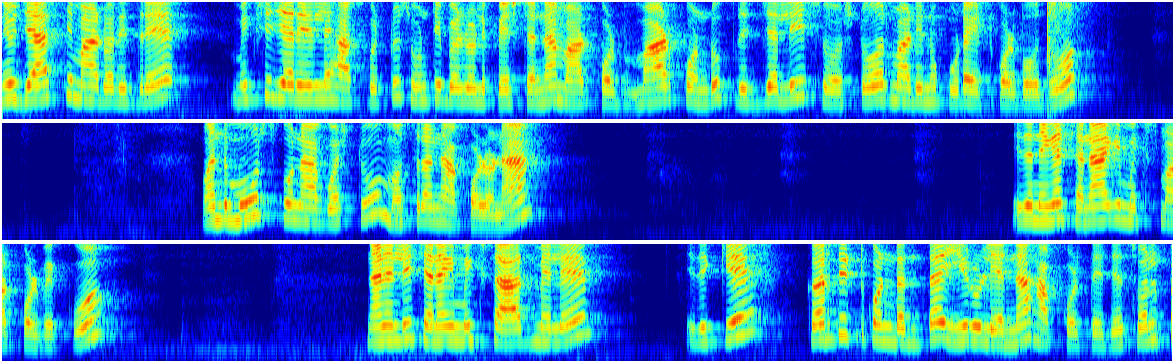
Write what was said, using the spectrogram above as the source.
ನೀವು ಜಾಸ್ತಿ ಮಾಡೋರಿದ್ದರೆ ಮಿಕ್ಸಿ ಜಾರಿಯಲ್ಲಿ ಹಾಕಿಬಿಟ್ಟು ಶುಂಠಿ ಬೆಳ್ಳುಳ್ಳಿ ಪೇಸ್ಟನ್ನು ಮಾಡ್ಕೊಳ್, ಮಾಡಿಕೊಂಡು ಫ್ರಿಜ್ಜಲ್ಲಿ ಸೊ ಸ್ಟೋರ್ ಮಾಡಿನೂ ಕೂಡ ಇಟ್ಕೊಳ್ಬೋದು. ಒಂದು ಮೂರು ಸ್ಪೂನ್ ಆಗುವಷ್ಟು ಮೊಸರನ್ನು ಹಾಕ್ಕೊಳ್ಳೋಣ ಇದನ್ನೀಗ ಚೆನ್ನಾಗಿ ಮಿಕ್ಸ್ ಮಾಡ್ಕೊಳ್ಬೇಕು. ನಾನಿಲ್ಲಿ ಚೆನ್ನಾಗಿ ಮಿಕ್ಸ್ ಆದಮೇಲೆ ಇದಕ್ಕೆ ಕರೆದಿಟ್ಕೊಂಡಂಥ ಈರುಳ್ಳಿಯನ್ನು ಹಾಕ್ಕೊಳ್ತಾ ಇದ್ದೆ. ಸ್ವಲ್ಪ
